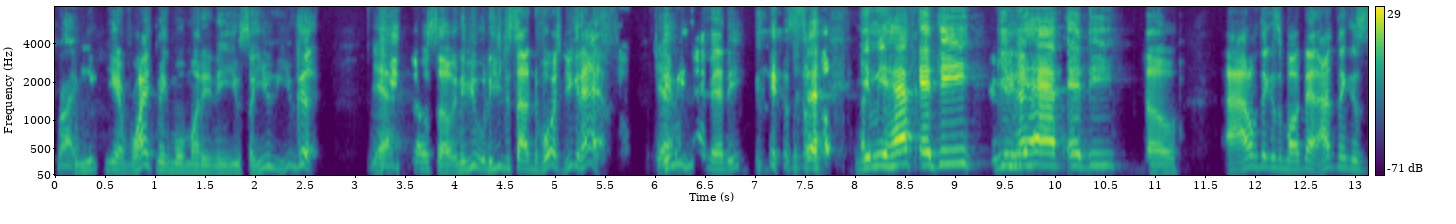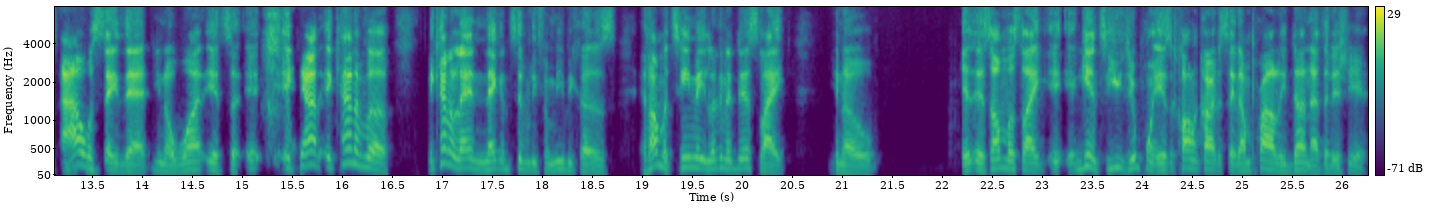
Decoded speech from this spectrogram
Right. You, your wife make more money than you, so you you good. Yeah. You know, so and if you if you decide to divorce, you can have. Yeah. Give me half, Eddie. so, Give me half Eddie. Give Give me half Eddie. So I don't think it's about that. I think it's I would say that you know one it's a it it kind it kind of a it kind of landed negatively for me because if I'm a teammate looking at this like you know it, it's almost like it, again to use your point is a calling card to say that I'm probably done after this year.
